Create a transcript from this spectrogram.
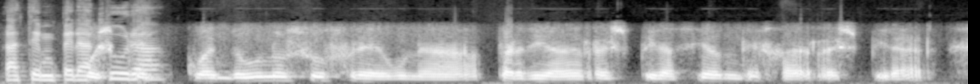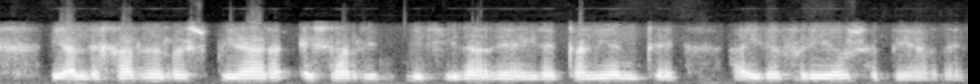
¿La temperatura? Pues cuando uno sufre una pérdida de respiración, deja de respirar. Y al dejar de respirar, esa ritmicidad de aire caliente, aire frío se pierde.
